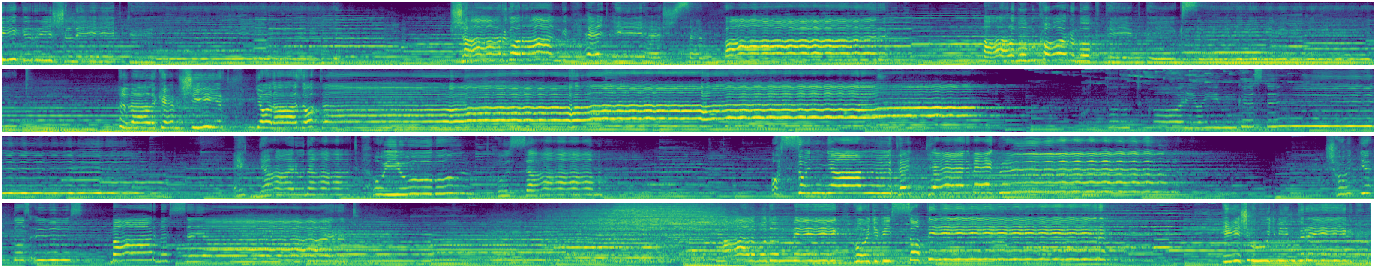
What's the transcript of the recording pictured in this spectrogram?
tigris léptűig. Sárga láng egy éhes szempár, álmom karmok tépték szét. Lelkem sírt gyalázatát, asszonyjá őt egy gyermekből. S hogy jött az ősz, már messze járt. Álmodom még, hogy visszatér, és úgy, mint rég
